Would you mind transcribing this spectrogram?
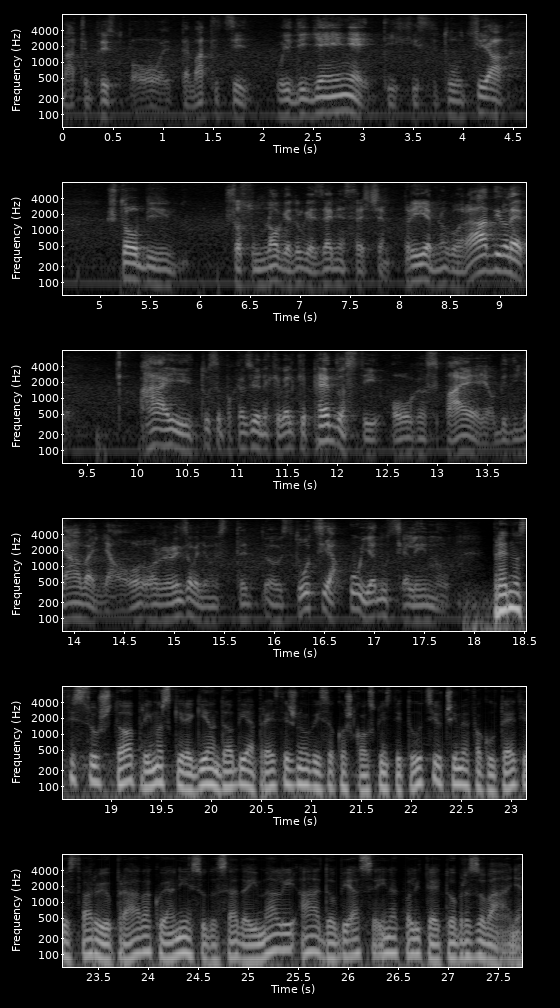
način pristupa u ovoj tematici, ujedinjenje tih institucija, što bi, što su mnoge druge zemlje srećem prije mnogo radile, a i tu se pokazuje neke velike prednosti ovog spajanja, objedinjavanja, organizovanja institucija u jednu cijelinu. Prednosti su što Primorski region dobija prestižnu visokoškolsku instituciju, čime fakulteti ostvaruju prava koja nije su do sada imali, a dobija se i na kvalitetu obrazovanja.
